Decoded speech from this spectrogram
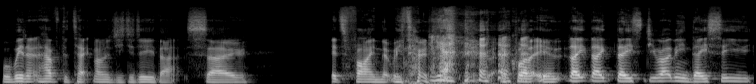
well we don't have the technology to do that so it's fine that we don't have yeah. equality like like they do you know what i mean? They see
